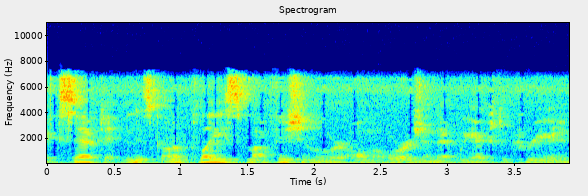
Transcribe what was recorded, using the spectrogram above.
accept it and it's going to place my fishing lure on the origin that we actually created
